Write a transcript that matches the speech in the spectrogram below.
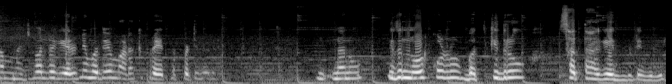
ನಮ್ಮ ಯಜಮಾನ್ರಿಗೆ ಎರಡನೇ ಮದುವೆ ಮಾಡೋಕ್ಕೆ ಪ್ರಯತ್ನ ಪಟ್ಟಿದ್ದಾರೆ ನಾನು ಇದನ್ನ ನೋಡ್ಕೊಂಡು ಬದುಕಿದ್ರು ಸತ್ತ ಹಾಗೆ ಇದ್ಬಿಟ್ಟಿದ್ವಿ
